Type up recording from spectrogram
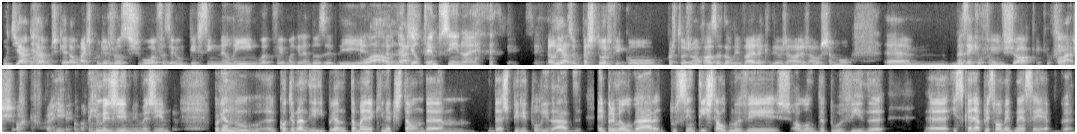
O Tiago yeah. Ramos, que era o mais corajoso, chegou a fazer um piercing na língua, que foi uma grande ousadia. Uau, Portanto, naquele acho... tempo sim, não é? Aliás, o pastor ficou, o pastor João Rosa de Oliveira, que Deus já, já o chamou, um, mas aquilo foi um choque, aquilo foi claro. um choque. E, imagino, imagino. Pegando, continuando e pegando também aqui na questão da, da espiritualidade, em primeiro lugar, tu sentiste alguma vez ao longo da tua vida Uh, e se calhar principalmente nessa época,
